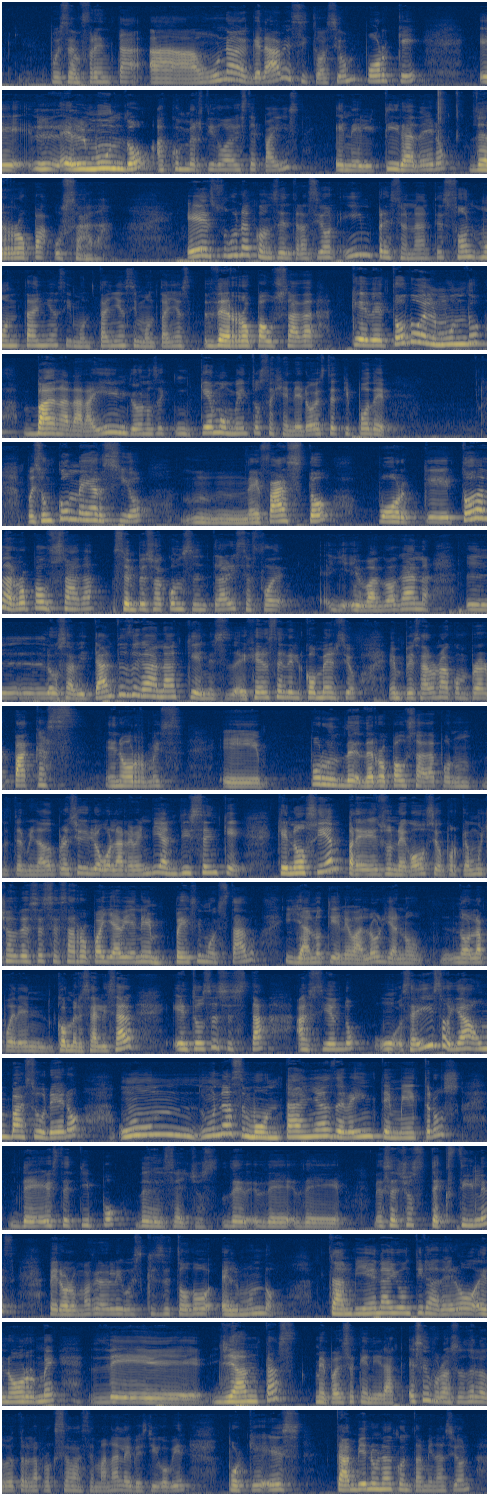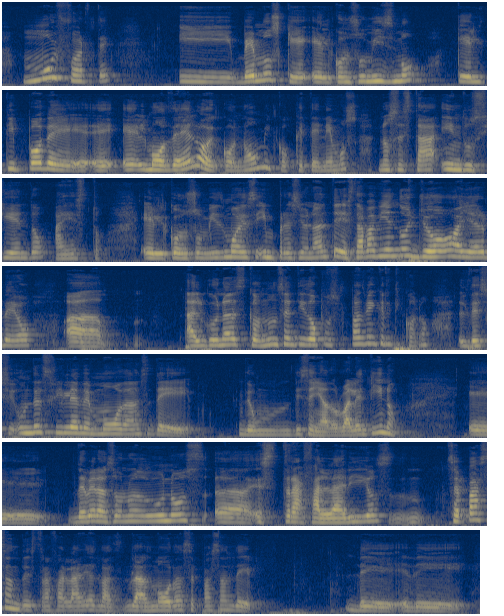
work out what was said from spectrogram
pues se enfrenta a una grave situación porque eh, el mundo ha convertido a este país en el tiradero de ropa usada. Es una concentración impresionante, son montañas y montañas y montañas de ropa usada que de todo el mundo van a dar ahí. Yo no sé en qué momento se generó este tipo de, pues un comercio mm, nefasto, porque toda la ropa usada se empezó a concentrar y se fue llevando a Ghana. Los habitantes de Ghana, quienes ejercen el comercio, empezaron a comprar pacas enormes eh, por de, ropa usada por un determinado precio y luego la revendían. Dicen que, que no siempre es un negocio, porque muchas veces esa ropa ya viene en pésimo estado y ya no tiene valor, ya no, no la pueden comercializar. Entonces está haciendo, se hizo ya un basurero, unas montañas de 20 metros de este tipo de desechos, de, de, de desechos textiles, pero lo más grave digo es que es de todo el mundo también hay un tiradero enorme de llantas, me parece que en Irak. Esa información se la voy a traer la próxima semana, la investigo bien, porque es también una contaminación muy fuerte y vemos que el consumismo, que el tipo de, eh, el modelo económico que tenemos nos está induciendo a esto. El consumismo es impresionante. Estaba viendo yo, ayer veo a algunas con un sentido pues más bien crítico, ¿no? un desfile de modas de, un diseñador valentino. Eh, de veras, son unos uh, estrafalarios, se pasan de estrafalarias las, modas, se pasan de, de, de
